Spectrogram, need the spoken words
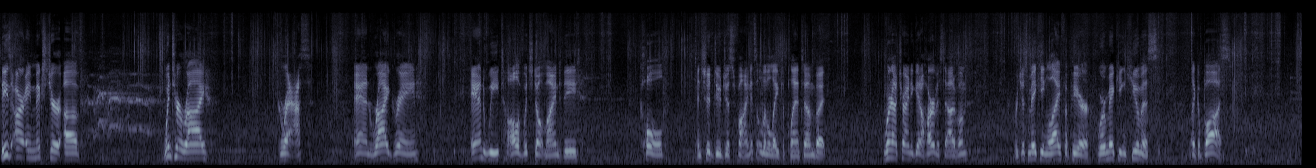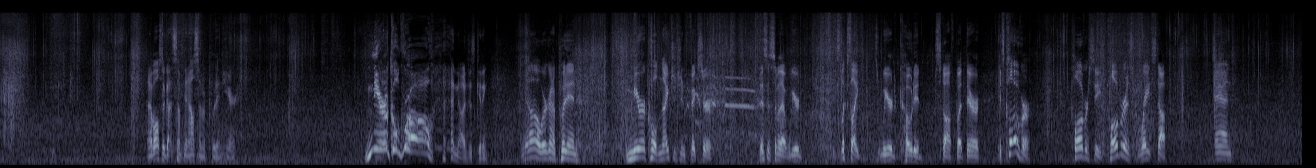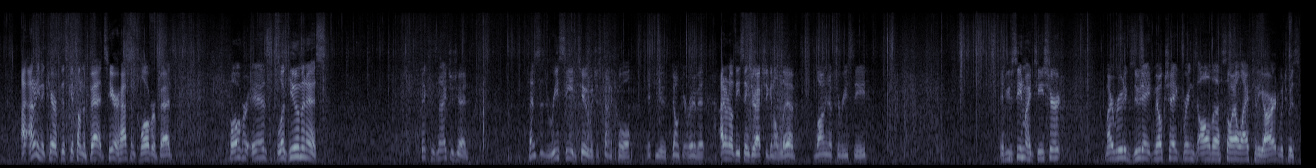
These are a mixture of winter rye grass and rye grain and wheat, all of which don't mind the cold and should do just fine. It's a little late to plant them, but we're not trying to get a harvest out of them. We're just making life appear. We're making humus like a boss. And I've also got something else I'm gonna put in here. Miracle-Gro! no, just kidding. No, we're gonna put in Miracle Nitrogen Fixer. This is some of that weird it looks like it's weird coated stuff, but they're, it's clover. Clover seed. Clover is great stuff. And I, I don't even care if this gets on the beds. Here, have some clover beds. Clover is leguminous. Fixes nitrogen. Tends to reseed too, which is kind of cool if you don't get rid of it. I don't know if these things are actually gonna live long enough to reseed. If you've seen my t-shirt, my root exudate milkshake brings all the soil life to the yard, which was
